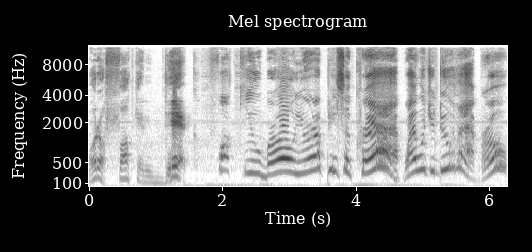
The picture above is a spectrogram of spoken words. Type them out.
What a fucking dick. Fuck you, bro. You're a piece of crap. Why would you do that, bro?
